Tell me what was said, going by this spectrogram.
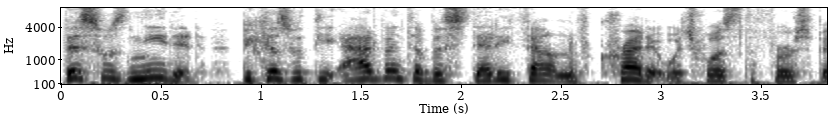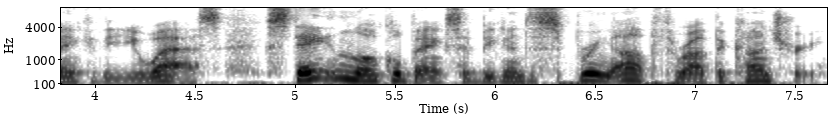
This was needed because with the advent of a steady fountain of credit, which was the first bank of the US, state and local banks had begun to spring up throughout the country.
